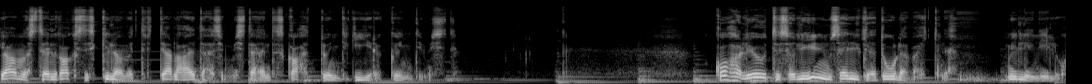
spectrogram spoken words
jaamast veel kaksteist kilomeetrit jala edasi, mis tähendas kaht tundi kiiret kõndimist kohale jõudes oli ilm selge ja tuulevaikne. milline ilu.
